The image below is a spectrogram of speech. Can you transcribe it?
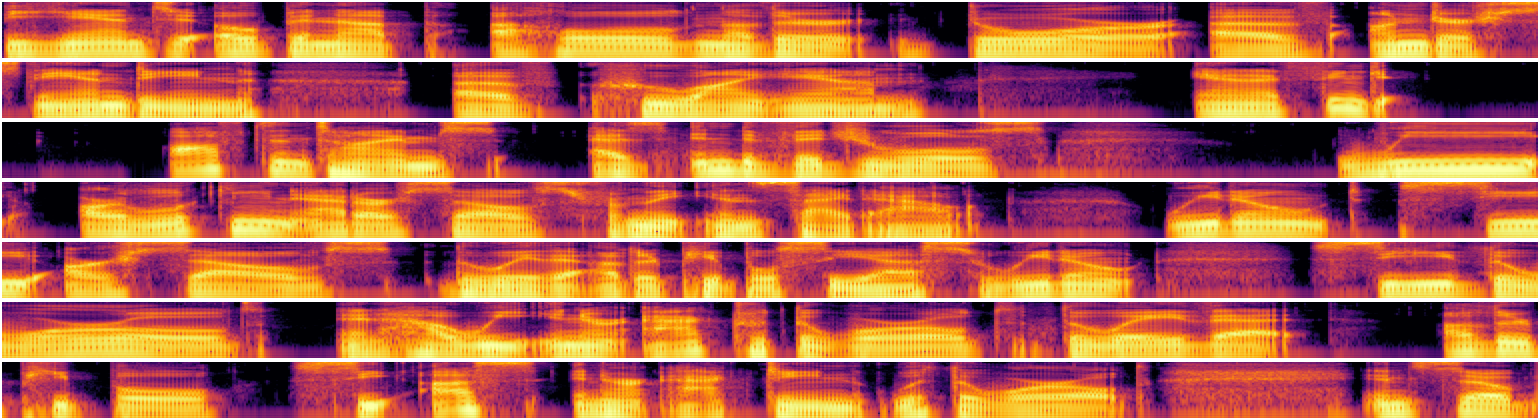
began to open up a whole nother door of understanding of who I am. And I think oftentimes as individuals, we are looking at ourselves from the inside out. We don't see ourselves the way that other people see us. We don't see the world and how we interact with the world the way that other people see us interacting with the world. And so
